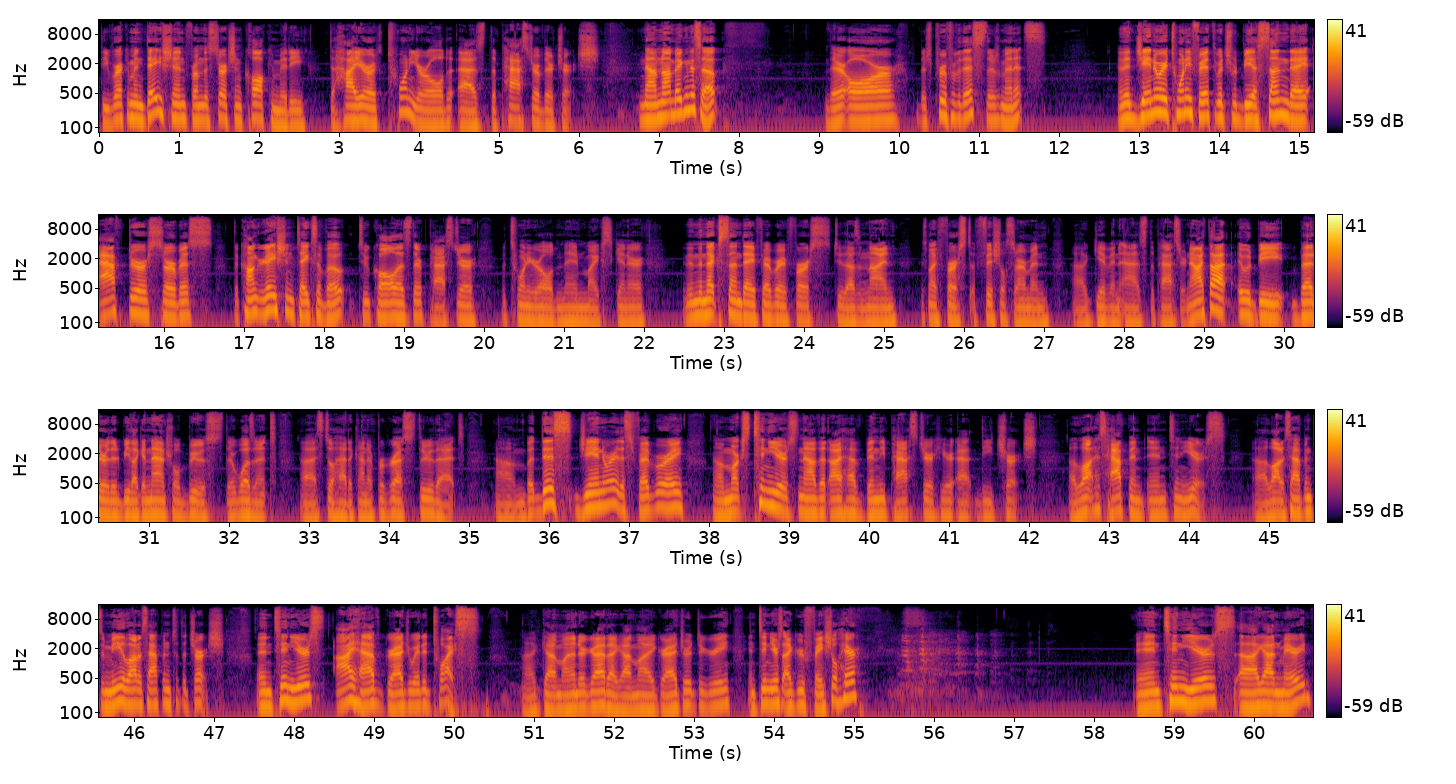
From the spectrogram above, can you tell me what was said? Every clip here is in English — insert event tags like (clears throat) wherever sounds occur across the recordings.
the recommendation from the Search and Call Committee to hire a 20 year old as the pastor of their church. Now, I'm not making this up. There are, there's proof of this, there's minutes. And then January 25th, which would be a Sunday after service, the congregation takes a vote to call as their pastor a 20 year old named Mike Skinner. And then the next Sunday, February 1st, 2009, is my first official sermon uh, given as the pastor. Now, I thought it would be better, there'd be like a natural boost. There wasn't. Uh, I still had to kind of progress through that. Um, but this January, this February, uh, marks 10 years now that I have been the pastor here at the church. A lot has happened in 10 years. Uh, a lot has happened to me, a lot has happened to the church. In 10 years, I have graduated twice. I got my undergrad, I got my graduate degree. In 10 years, I grew facial hair. In 10 years, uh, I got married.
